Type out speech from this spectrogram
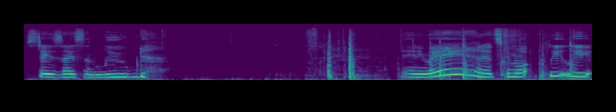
stays nice and lubed. Anyway, and it's completely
